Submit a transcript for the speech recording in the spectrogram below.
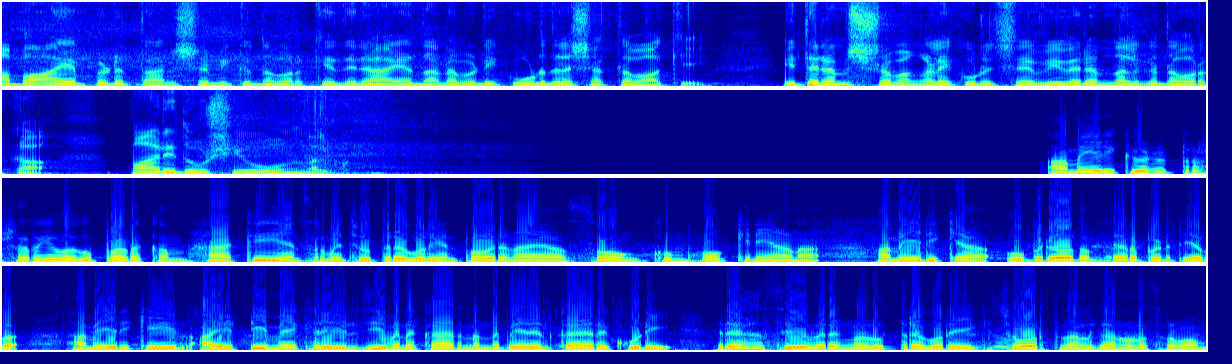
അപായപ്പെടുത്താൻ ശ്രമിക്കുന്നവർക്കെതിരായ നടപടി കൂടുതൽ ശക്തമാക്കി. ഇത്തരം ശ്രമങ്ങളെക്കുറിച്ച് വിവരം നൽകുന്നവർക്ക് പാരിതോഷികവും നൽകും. അമേരിക്കയുടെ ട്രഷറി വകുപ്പ് അടക്കം ഹാക്ക് ചെയ്യാൻ ശ്രമിച്ച ഉത്തരകൊറിയൻ പൗരനായ സോങ് കും ഹോക്കിനെയാണ് അമേരിക്ക ഉപരോധം ഏർപ്പെടുത്തിയത്. അമേരിക്കയിൽ ഐ ടി മേഖലയിൽ ജീവനക്കാരൻ എന്ന പേരിൽ കയറിക്കൂടി. രഹസ്യ വിവരങ്ങൾ കൊറിയയ്ക്ക് ചോർത്തി നൽകാനുള്ള ശ്രമം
